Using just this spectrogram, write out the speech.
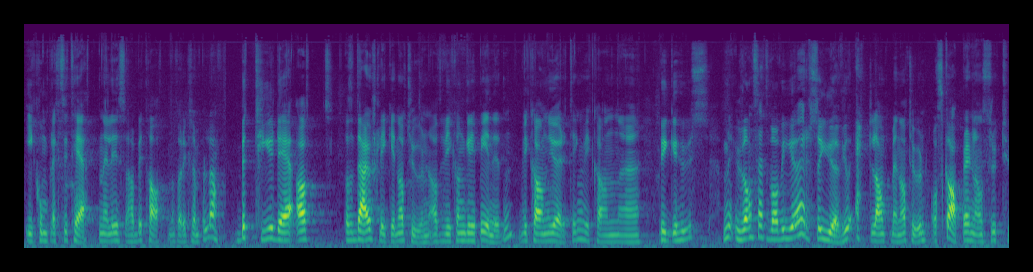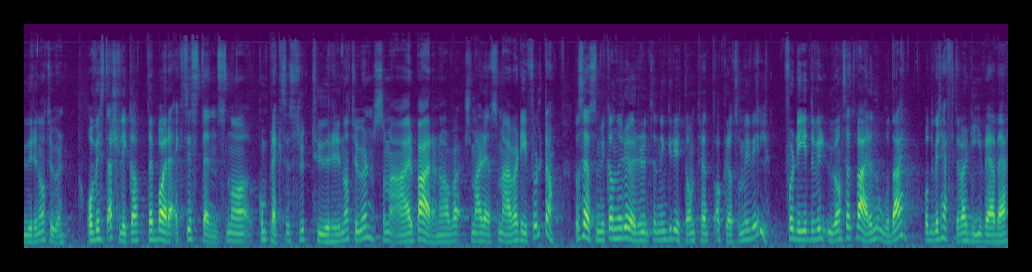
i kompleksiteten eller disse habitatene, for eksempel, da, betyr det at altså Det er jo slik i naturen at vi kan gripe inn i den, vi kan gjøre ting, vi kan uh, bygge hus. Men uansett hva vi gjør, så gjør vi jo et eller annet med naturen og skaper en eller annen struktur i naturen. Og hvis det er slik at det bare er eksistensen av komplekse strukturer i naturen som er, av, som er det som er verdifullt, da, så ser det ut som vi kan røre rundt i den gryta omtrent akkurat som vi vil. Fordi det vil uansett være noe der, og det vil hefte verdi ved det.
